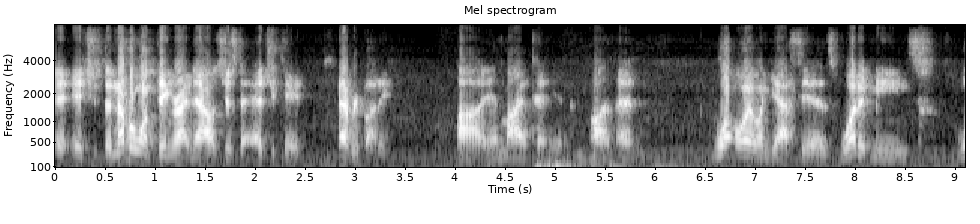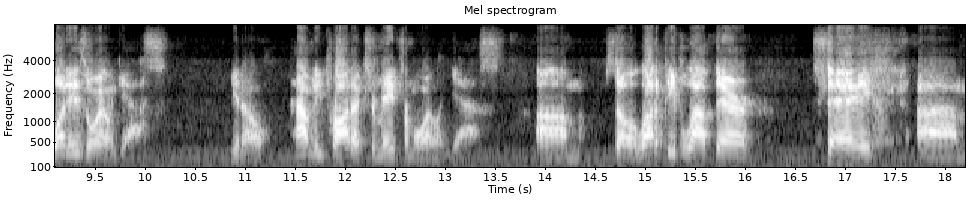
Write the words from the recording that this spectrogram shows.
It, it's the number one thing right now is just to educate everybody, uh, in my opinion, on and what oil and gas is, what it means, what is oil and gas. You know, how many products are made from oil and gas. Um, so a lot of people out there say um,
